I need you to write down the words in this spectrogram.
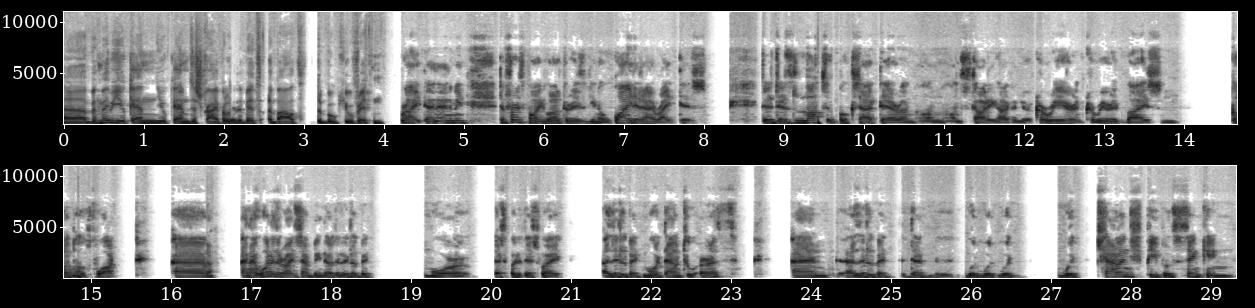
Uh, but maybe you can you can describe a little bit about the book you've written. Right, and, and I mean the first point, Walter, is you know why did I write this? There, there's lots of books out there on, on on starting out in your career and career advice and God knows what. Um, yeah. And I wanted to write something that was a little bit more. Let's put it this way: a little bit more down to earth and a little bit that would would would would challenge people's thinking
